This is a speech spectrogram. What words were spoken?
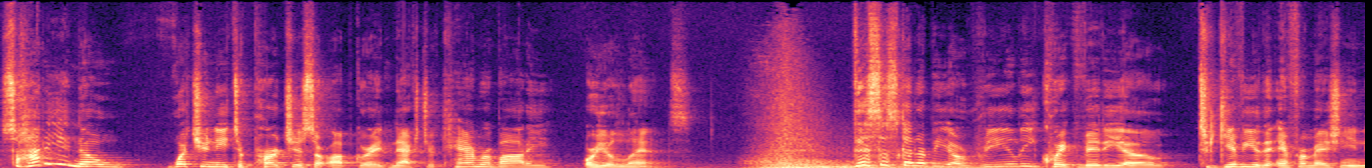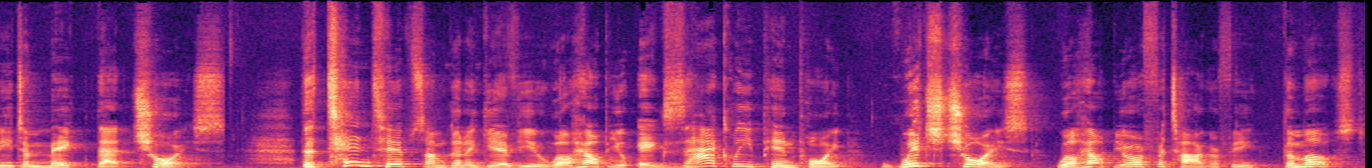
So how do you know what you need to purchase or upgrade next, your camera body or your lens? This is gonna be a really quick video to give you the information you need to make that choice. The 10 tips I'm gonna give you will help you exactly pinpoint which choice will help your photography the most.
